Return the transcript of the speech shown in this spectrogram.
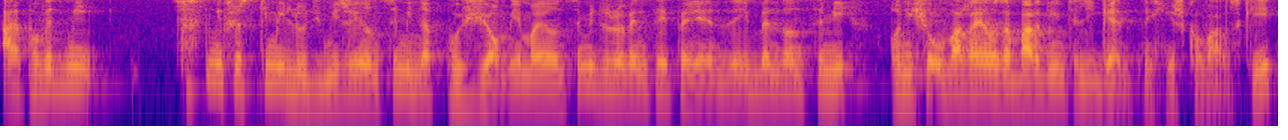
Ale powiedz mi, co z tymi wszystkimi ludźmi żyjącymi na poziomie, mającymi dużo więcej pieniędzy i będącymi, oni się uważają za bardziej inteligentnych niż Kowalski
